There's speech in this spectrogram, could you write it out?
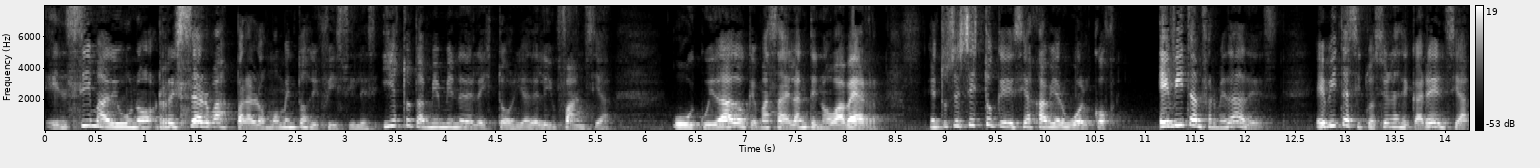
encima de uno reservas para los momentos difíciles. Y esto también viene de la historia, de la infancia. Uy, cuidado que más adelante no va a haber. Entonces esto que decía Javier Wolkoff, evita enfermedades, evita situaciones de carencia.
